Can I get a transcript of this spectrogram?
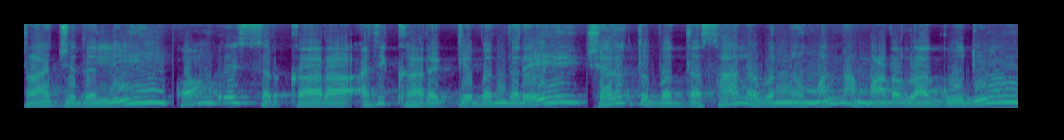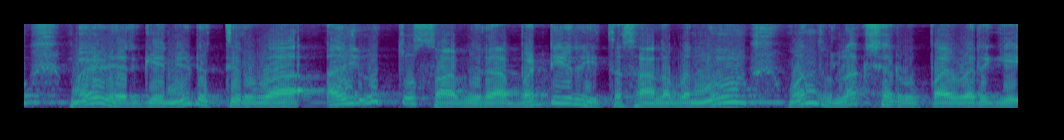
ರಾಜ್ಯದಲ್ಲಿ ಕಾಂಗ್ರೆಸ್ ಸರ್ಕಾರ ಅಧಿಕಾರಕ್ಕೆ ಬಂದರೆ ಷರತ್ತುಬದ್ಧ ಸಾಲವನ್ನು ಮನ್ನಾ ಮಾಡಲಾಗುವುದು. ಮಹಿಳೆಯರಿಗೆ ನೀಡುತ್ತಿರುವ ಐವತ್ತು ಸಾವಿರ ಬಡ್ಡಿ ರಹಿತ ಸಾಲವನ್ನು ಒಂದು ಲಕ್ಷ ರೂಪಾಯಿವರೆಗೆ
